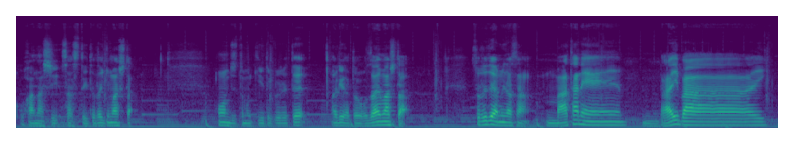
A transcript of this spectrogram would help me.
お話しさせていただきました。本日も聞いてくれてありがとうございました。それでは皆さんまたね。バイバーイ。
